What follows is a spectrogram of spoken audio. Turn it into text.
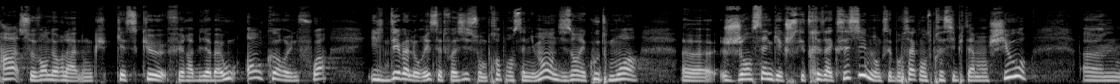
à ce vendeur-là. Donc, qu'est-ce que fait Rabbi Abaou Encore une fois, il dévalorise cette fois-ci son propre enseignement en disant, écoute, moi, euh, j'enseigne quelque chose qui est très accessible, donc c'est pour ça qu'on se précipite à mon chiour. Euh,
